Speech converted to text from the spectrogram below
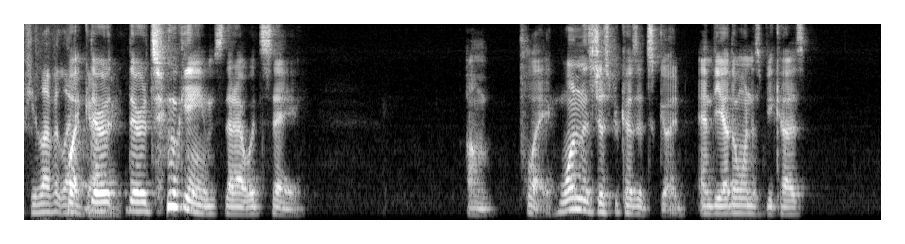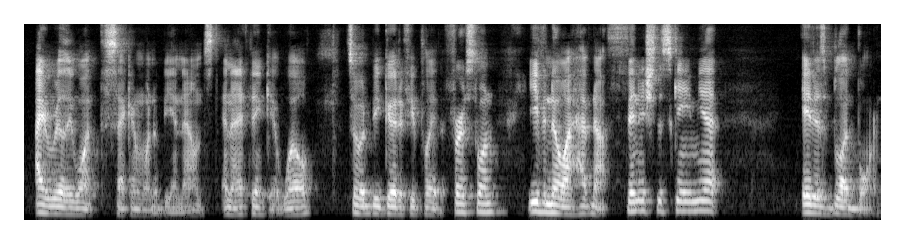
if you love it, let but it go. there right? there are two games that I would say um play. One is just because it's good, and the other one is because I really want the second one to be announced, and I think it will. So it'd be good if you play the first one, even though I have not finished this game yet. It is Bloodborne.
